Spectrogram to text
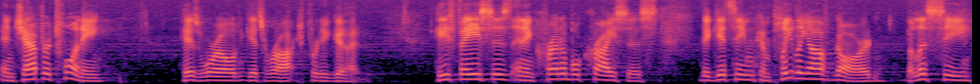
in chapter 20, his world gets rocked pretty good. He faces an incredible crisis that gets him completely off guard, but let's see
